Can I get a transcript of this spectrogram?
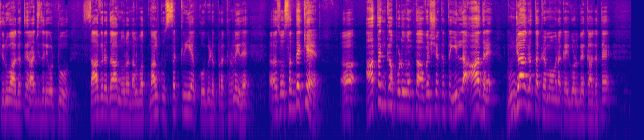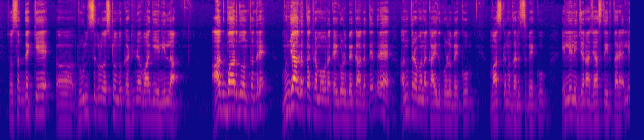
ಶುರುವಾಗುತ್ತೆ. ರಾಜ್ಯದಲ್ಲಿ ಒಟ್ಟು ಸಾವಿರದ ನೂರ ನಲವತ್ನಾಲ್ಕು ಸಕ್ರಿಯ ಕೋವಿಡ್ ಪ್ರಕರಣ ಇದೆ. ಸೊ ಸದ್ಯಕ್ಕೆ ಆತಂಕ ಪಡುವಂಥ ಅವಶ್ಯಕತೆ ಇಲ್ಲ. ಆದರೆ, ಮುಂಜಾಗ್ರತಾ ಕ್ರಮವನ್ನು ಕೈಗೊಳ್ಳಬೇಕಾಗತ್ತೆ ಸೊ ಸದ್ಯಕ್ಕೆ ರೂಲ್ಸ್ಗಳು ಅಷ್ಟೊಂದು ಕಠಿಣವಾಗಿ ಏನಿಲ್ಲ. ಆಗಬಾರ್ದು ಅಂತಂದರೆ ಮುಂಜಾಗ್ರತಾ ಕ್ರಮವನ್ನು ಕೈಗೊಳ್ಳಬೇಕಾಗತ್ತೆ ಅಂದರೆ ಅಂತರವನ್ನು ಕಾಯ್ದುಕೊಳ್ಳಬೇಕು, ಮಾಸ್ಕನ್ನು ಧರಿಸಬೇಕು, ಎಲ್ಲೆಲ್ಲಿ ಜನ ಜಾಸ್ತಿ ಇರ್ತಾರೆ ಅಲ್ಲಿ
